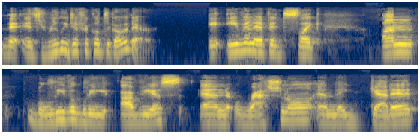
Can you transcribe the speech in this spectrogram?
that it's really difficult to go there. It, even if it's like unbelievably obvious and rational and they get it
